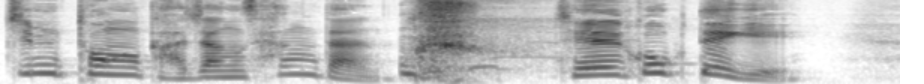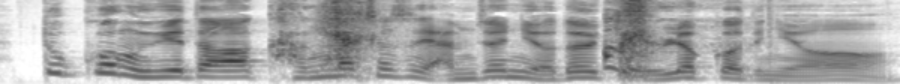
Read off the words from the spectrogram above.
찜통 가장 상단, 제일 꼭대기, 뚜껑 위에다가 각 맞춰서 얌전히 8개 올렸거든요.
